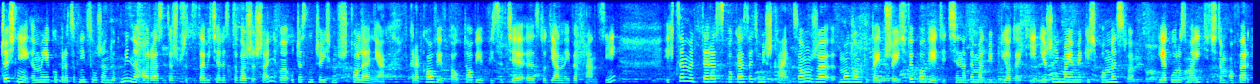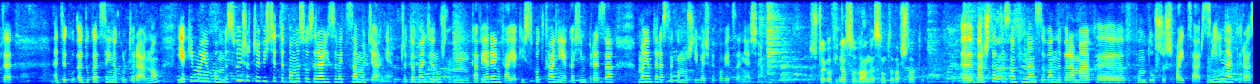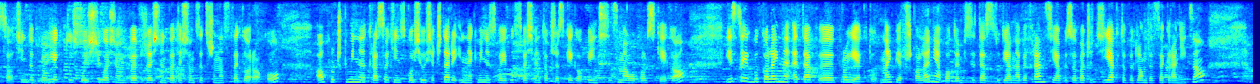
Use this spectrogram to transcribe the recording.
Wcześniej my jako pracownicy Urzędu Gminy oraz też przedstawiciele stowarzyszeń e, uczestniczyliśmy w szkoleniach w Krakowie, w Bałtowie, w wizycie e, studialnej we Francji. I chcemy teraz pokazać mieszkańcom, że mogą tutaj przyjść, wypowiedzieć się na temat biblioteki, jeżeli mają jakieś pomysły, jak urozmaicić tą ofertę edukacyjno-kulturalną, jakie mają pomysły i rzeczywiście te pomysły zrealizować samodzielnie. Czy to będzie róż, m, kawiarenka, jakieś spotkanie, jakaś impreza, mają teraz taką możliwość wypowiedzenia się. Z czego finansowane są te warsztaty? E, Warsztaty są finansowane w ramach e, funduszy szwajcarskich. Gmina Krasocin do projektu zgłosiła się we wrześniu 2013 roku. Oprócz gminy Krasocin zgłosiły się cztery inne gminy z województwa świętokrzyskiego, pięć z małopolskiego. Jest to jakby kolejny etap e, projektu. Najpierw szkolenia, potem wizyta studialna we Francji, aby zobaczyć jak to wygląda za granicą.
